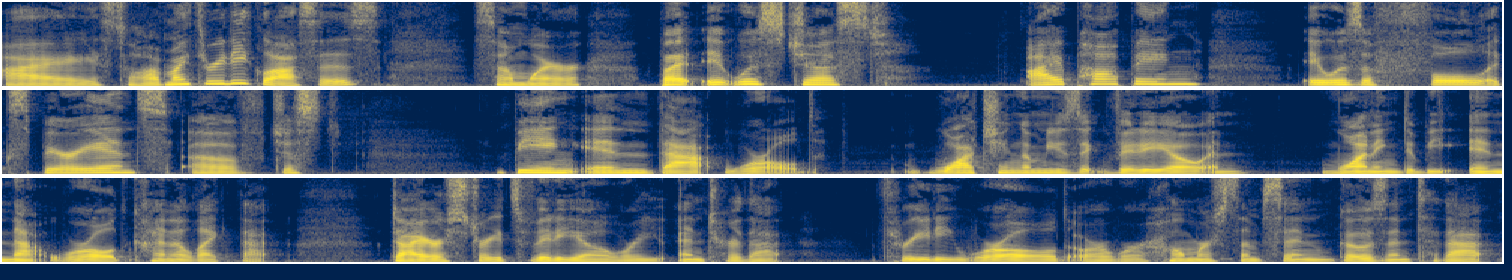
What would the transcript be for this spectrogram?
I still have my 3D glasses somewhere, but it was just eye popping. It was a full experience of just being in that world, watching a music video and wanting to be in that world, kind of like that Dire Straits video where you enter that 3D world or where Homer Simpson goes into that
